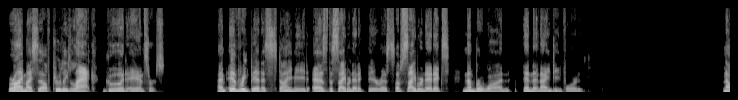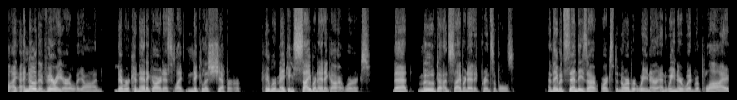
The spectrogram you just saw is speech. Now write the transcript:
where I myself truly lack good answers. I'm every bit as stymied as the cybernetic theorists of cybernetics number one in the 1940s. Now, I, I know that very early on, there were kinetic artists like Nicholas Schöffer who were making cybernetic artworks that moved on cybernetic principles. And they would send these artworks to Norbert Wiener, and Wiener would reply,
